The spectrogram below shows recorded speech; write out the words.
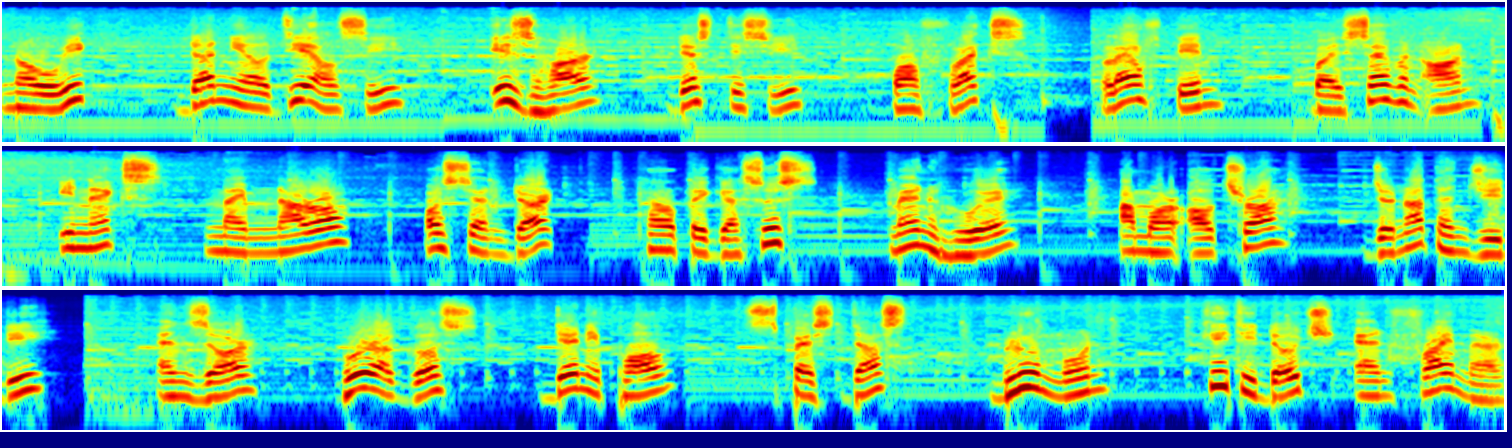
Nowick, Daniel DLC, Izhar, Destici, Waflex, Leoftin, by 7 on, Inex, Naimnaro, Ocean Dark, Hell Pegasus, Menhue, Amor Ultra, Jonathan GD, Enzor, Buragos, Danny Paul, Space Dust, Blue Moon, Kitty Dodge, and Frymare.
